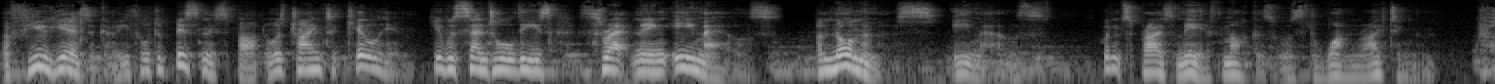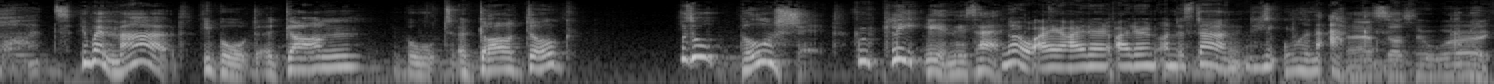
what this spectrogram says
A few years ago, he thought a business partner was trying to kill him. He was sent all these threatening emails, anonymous emails. Wouldn't surprise me if Marcus was the one writing them. What? He went mad. He bought a gun, he bought a guard dog. It was all bullshit, completely in his head. No, I, I don't, I don't understand. He... It's all an act. That doesn't work.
